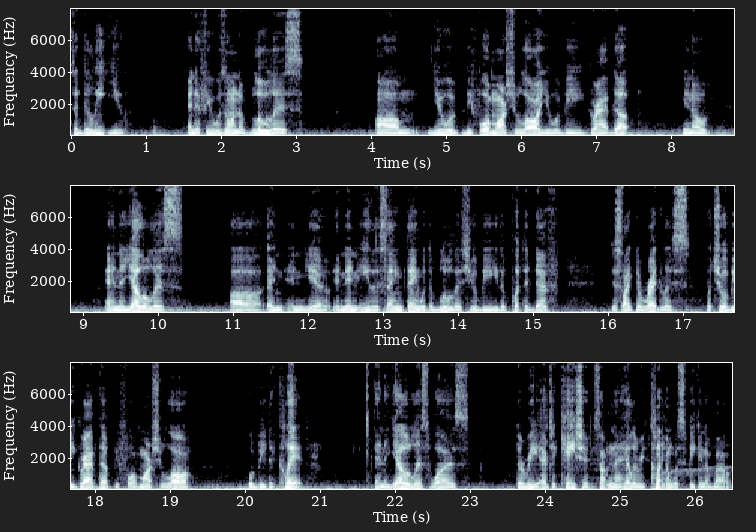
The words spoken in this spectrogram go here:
to delete you. And if you was on the blue list, um, you would before martial law, you would be grabbed up, you know. And the yellow list, uh, and and yeah, and then either same thing with the blue list, you'll be either put to death, just like the red list, but you'll be grabbed up before martial law would be declared. And the yellow list was the re-education, something that Hillary Clinton was speaking about.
